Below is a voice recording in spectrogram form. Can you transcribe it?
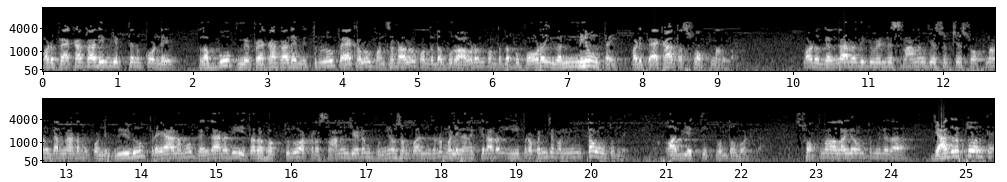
వాడు పేకాటాడి వ్యక్తి అనుకోండి క్లబ్బు మీ పేకాటాడే మిత్రులు పేకలు పంచడాలు కొంత డబ్బు రావడం కొంత డబ్బు పోవడం ఇవన్నీ ఉంటాయి వాడి పేకాట స్వప్నంలో వాడు గంగానదికి వెళ్ళి స్నానం చేసి వచ్చే స్వప్నం అనుకోండి వీడు ప్రయాణము గంగానది ఇతర భక్తులు అక్కడ స్నానం చేయడం పుణ్యం సంపాదించడం మళ్ళీ వెనక్కి రావడం ఈ ప్రపంచం అంతా ఉంటుంది ఆ వ్యక్తిత్వంతో పాటుగా స్వప్నం అలాగే ఉంటుంది కదా జాగ్రత్త అంతే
